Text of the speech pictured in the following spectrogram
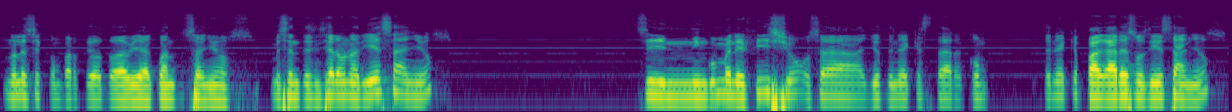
no les he compartido todavía cuántos años. Me sentenciaron a 10 años sin ningún beneficio, o sea, yo tenía que estar, tenía que pagar esos 10 años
